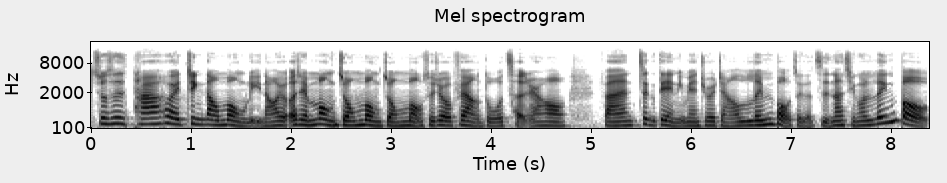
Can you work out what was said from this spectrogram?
就是他会进到梦里，然后有，而且梦中梦中梦，所以就有非常多层，然后。反正这个电影里面就会讲到 limbo 这个字。那请问 limbo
